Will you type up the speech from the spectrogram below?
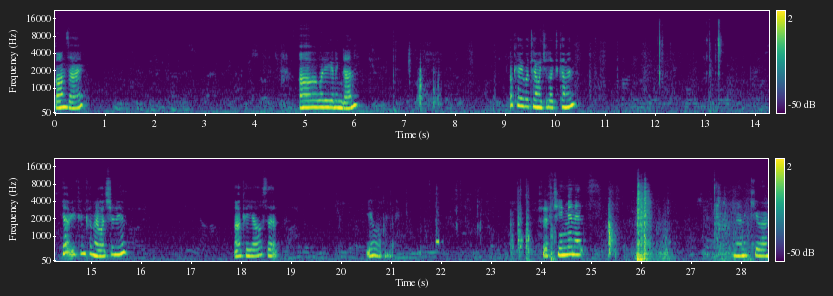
Bonsai. Uh, what are you getting done? Okay, what time would you like to come in? Yeah, you can come in. What's your name? Okay, you're all set. You're welcome. Bye. 15 minutes. Manicure.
